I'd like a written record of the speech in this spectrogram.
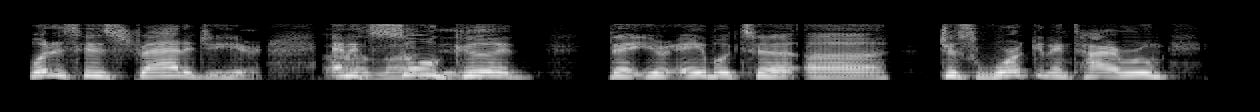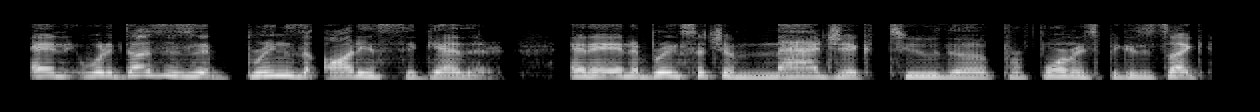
what is his strategy here and I it's so good that you're able to uh, just work an entire room. And what it does is it brings the audience together, and it, and it brings such a magic to the performance because it's like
